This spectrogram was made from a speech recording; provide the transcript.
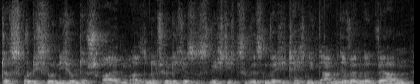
Das würde ich so nicht unterschreiben. Also natürlich ist es wichtig zu wissen, welche Techniken angewendet werden,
